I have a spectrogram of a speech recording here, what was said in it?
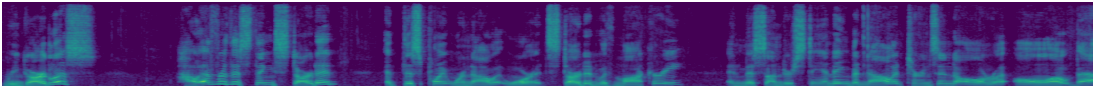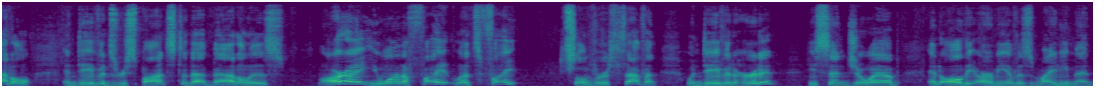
Regardless, however, this thing started, at this point, we're now at war. It started with mockery and misunderstanding, but now it turns into all, all out battle. And David's response to that battle is, All right, you want to fight? Let's fight. So, verse 7 When David heard it, he sent Joab and all the army of his mighty men.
